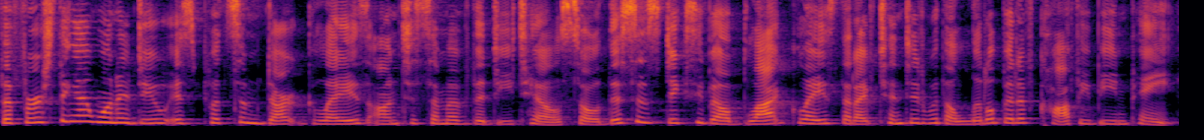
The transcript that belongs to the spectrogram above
The first thing I want to do is put some dark glaze onto some of the details. So this is Dixie Belle black glaze that I've tinted with a little bit of coffee bean paint.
